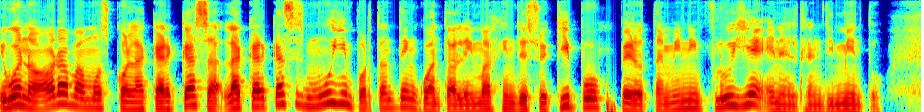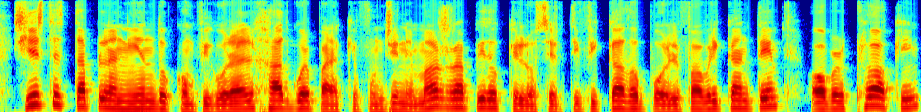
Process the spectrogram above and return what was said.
Y bueno, ahora vamos con la carcasa. La carcasa es muy importante en cuanto a la imagen de su equipo, pero también influye en el rendimiento. Si éste está planeando configurar el hardware para que funcione más rápido que lo certificado por el fabricante, overclocking,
